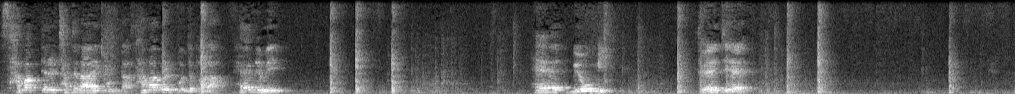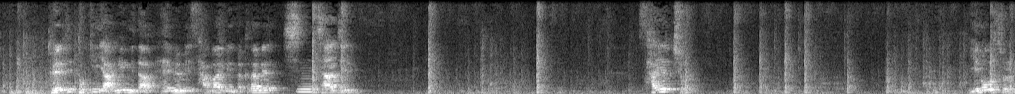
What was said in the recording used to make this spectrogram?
삼합대를 찾으라 이렇게 봅니다. 삼합을 먼저 봐라. 해묘미, 해묘미, 돼지해, 돼지, 토끼, 양입니다. 해묘미 삼합입니다. 그 다음에 신자진, 사여충, 인호술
